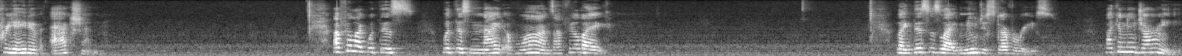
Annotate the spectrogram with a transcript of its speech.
creative action. I feel like with this with this Knight of Wands, I feel like like this is like new discoveries, like a new journey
